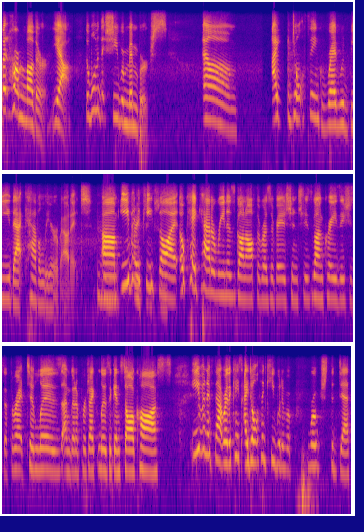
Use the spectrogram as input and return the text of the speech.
but her mother, yeah, the woman that she remembers. Um, I don't think Red would be that cavalier about it. Mhm. Um, even I if he think so. thought, okay, Katarina's gone off the reservation, she's gone crazy, she's a threat to Liz, I'm going to protect Liz against all costs. Even if that were the case, I don't think he would have approached the death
